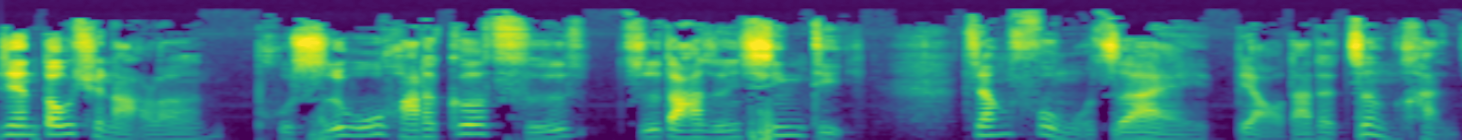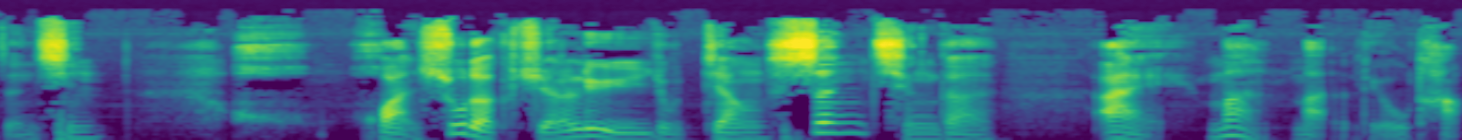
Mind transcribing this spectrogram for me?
间都去哪儿了？朴实无华的歌词直达人心底，将父母之爱表达的震撼人心。缓舒的旋律又将深情的爱慢慢流淌。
